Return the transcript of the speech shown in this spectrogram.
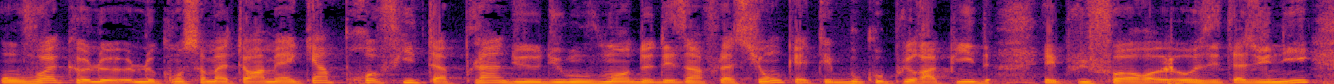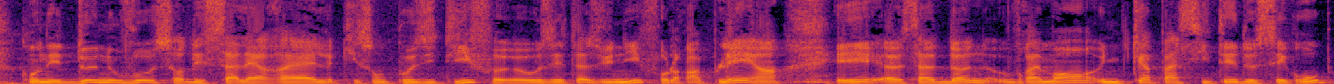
on voit que le, le, consommateur américain profite à plein du, du mouvement de désinflation qui a été beaucoup plus rapide et plus fort aux États-Unis États-Unis, qu'on est de nouveau sur des salaires réels qui sont positifs aux États-Unis, il faut le rappeler, hein, et ça donne vraiment une capacité de ces groupes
